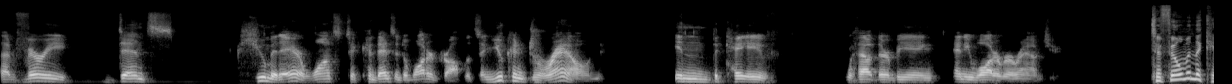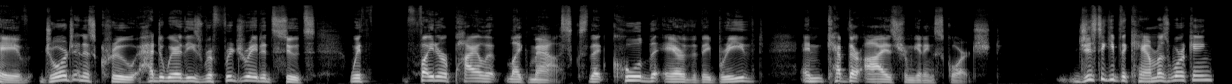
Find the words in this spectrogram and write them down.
that very dense, humid air wants to condense into water droplets, and you can drown in the cave without there being any water around you. To film in the cave, George and his crew had to wear these refrigerated suits with fighter pilot like masks that cooled the air that they breathed and kept their eyes from getting scorched. Just to keep the cameras working,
